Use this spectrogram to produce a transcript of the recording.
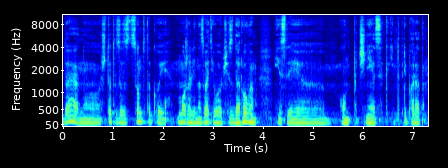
да, но что это за сон-то такой? Можно ли назвать его вообще здоровым, если э, он подчиняется каким-то препаратам?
